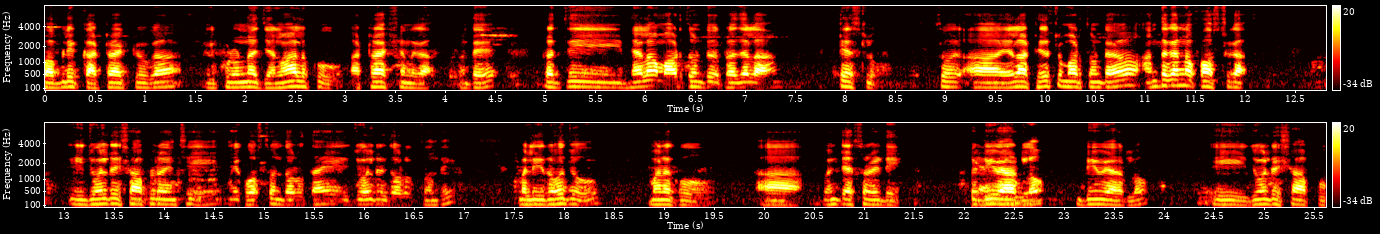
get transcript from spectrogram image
పబ్లిక్ అట్రాక్టివ్గా ఇప్పుడున్న జనాలకు అట్రాక్షన్గా అంటే ప్రతి నెల మారుతుంటే ప్రజల టేస్ట్లు. సో ఎలా టేస్ట్లు మారుతుంటాయో అంతకన్నా ఫాస్ట్గా ఈ జ్యువెలరీ షాప్లో నుంచి మీకు వస్తువులు దొరుకుతాయి జ్యువెలరీ దొరుకుతుంది. మళ్ళీ ఈరోజు మనకు వెంకటేశ్వర రెడ్డి డివిఆర్లో డివిఆర్లో ఈ జ్యువెలరీ షాపు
